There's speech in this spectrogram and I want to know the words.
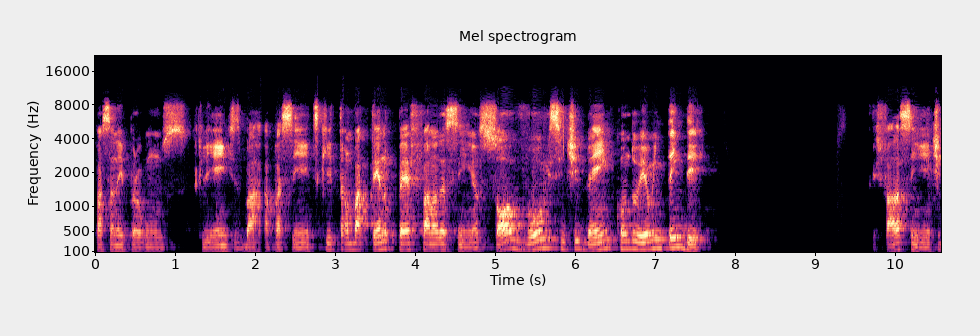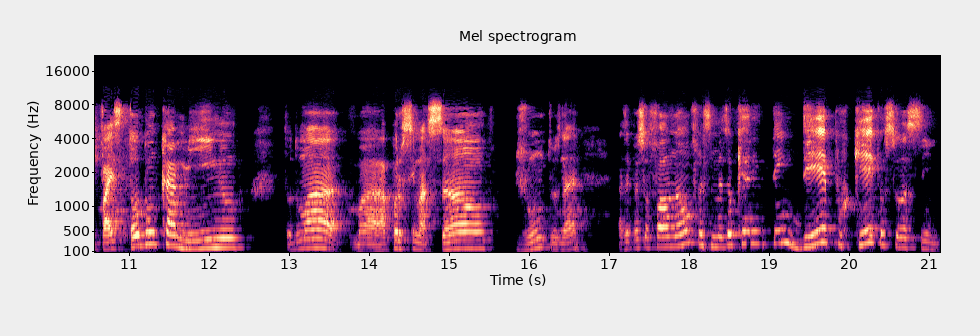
passando aí por alguns clientes barra pacientes que estão batendo o pé falando assim, eu só vou me sentir bem quando eu entender. Ele fala assim, a gente faz todo um caminho, toda uma, uma aproximação juntos, né? Mas a pessoa fala, não, Francisco, mas eu quero entender por que, que eu sou assim.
